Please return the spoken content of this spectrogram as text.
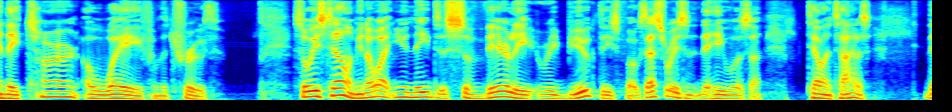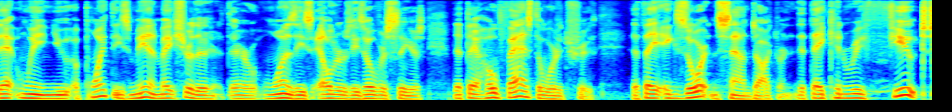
and they turn away from the truth. So he's telling them, you know what? You need to severely rebuke these folks. That's the reason that he was uh, telling Titus that when you appoint these men, make sure that they're one of these elders, these overseers, that they hold fast the word of truth, that they exhort in sound doctrine, that they can refute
